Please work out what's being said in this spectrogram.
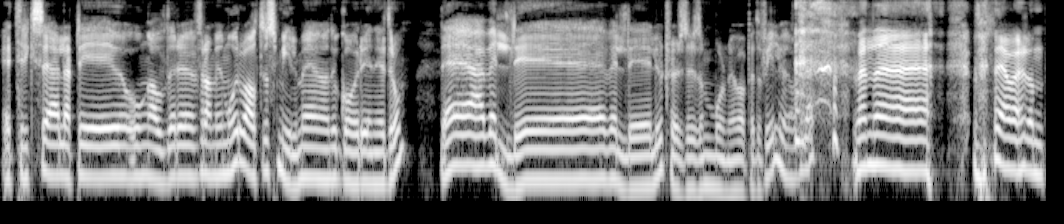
Et triks jeg lærte i ung alder fra min mor, var alltid å smile med en gang du går inn i et rom. Det er veldig, veldig lurt. Høres ut som moren min var pedofil, hun var ikke det. Men, eh, men jeg var sånn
